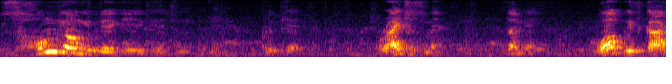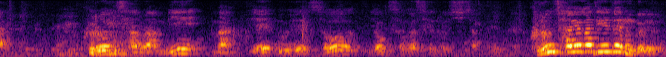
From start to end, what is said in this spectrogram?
성경이 우리에게 얘기해 주는 거는 그렇게 righteous man, 그 다음에 walk with God, 그런 사람이 에 의해서 역사가 새로 시작돼요. 그런 사회가 돼야 되는 거예요.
